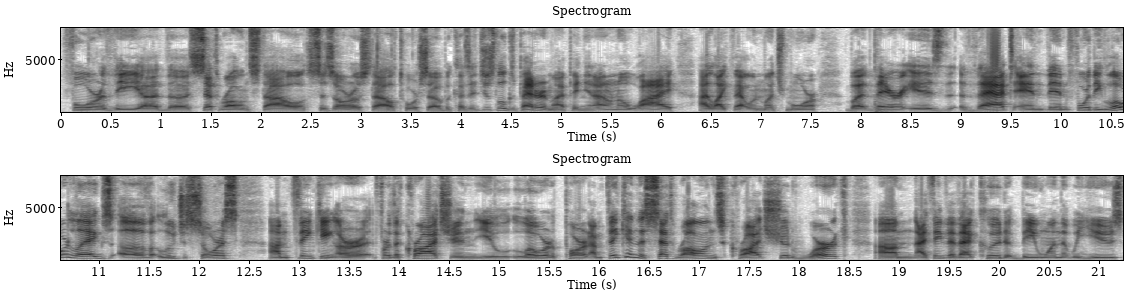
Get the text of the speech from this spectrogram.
for the uh, the Seth Rollins style, Cesaro style torso because it just looks better in my opinion. I don't know why I like that one much more, but there is that. And then for the lower legs of Luchasaurus, I'm thinking, or for the crotch and you lower part, I'm thinking the Seth Rollins crotch should work. Um, I think that that could be one that we use.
